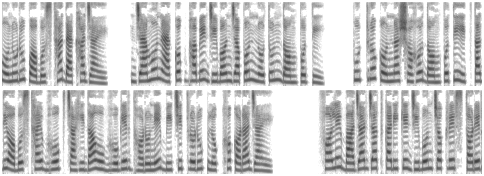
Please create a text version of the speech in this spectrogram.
অনুরূপ অবস্থা দেখা যায়। যেমন এককভাবে জীবনযাপন, নতুন দম্পতি, পুত্র কন্যাসহ দম্পতি ইত্যাদি অবস্থায় ভোগ চাহিদা ও ভোগের ধরনে বিচিত্ররূপ লক্ষ্য করা যায়। ফলে বাজারজাতকারীকে জীবনচক্রের স্তরের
